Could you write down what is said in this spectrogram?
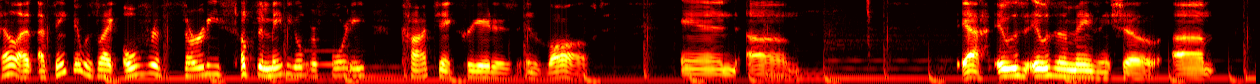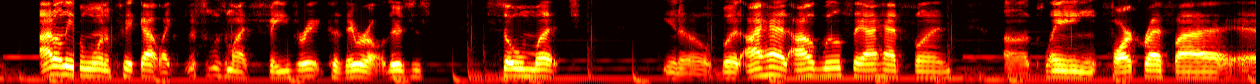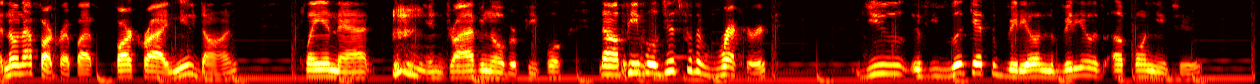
hell, I, I think there was like over 30 something, maybe over 40 content creators involved. And um yeah, it was it was an amazing show. Um I don't even want to pick out like this was my favorite because they were all there's just so much, you know. But I had I will say I had fun uh playing Far Cry 5. Uh, no, not Far Cry 5, Far Cry New Dawn playing that and driving over people. Now, people, just for the record, you if you look at the video and the video is up on YouTube,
